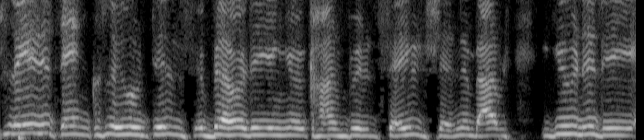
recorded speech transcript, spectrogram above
please include disability in your conversation about unity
